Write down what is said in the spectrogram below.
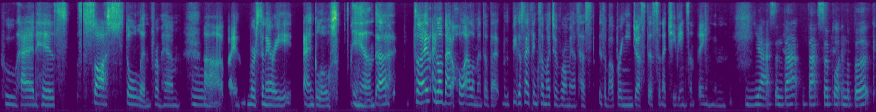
who had his sauce stolen from him mm. uh, by mercenary Anglos, and uh, so I, I, love that whole element of that because I think so much of romance has is about bringing justice and achieving something. And... Yes, and that that subplot in the book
